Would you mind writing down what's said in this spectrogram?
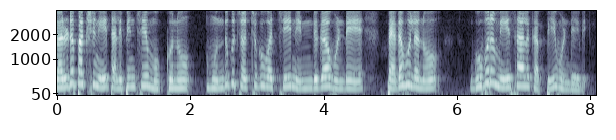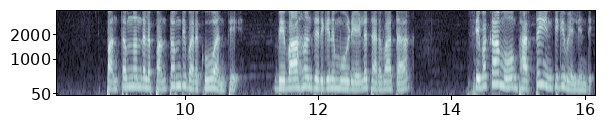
గరుడపక్షిని తలిపించే ముక్కును ముందుకు చొచ్చుకు వచ్చి నిండుగా ఉండే పెదవులను గుబురు మీసాలు కప్పి ఉండేవి. పంతొమ్మిది వందల పంతొమ్మిది వరకు అంతే. వివాహం జరిగిన మూడేళ్ళ తర్వాత శివకాము భర్త ఇంటికి వెళ్ళింది.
